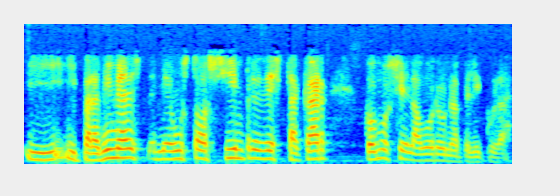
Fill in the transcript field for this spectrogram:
Y, para mí me ha, me ha gustado siempre destacar cómo se elabora una película.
